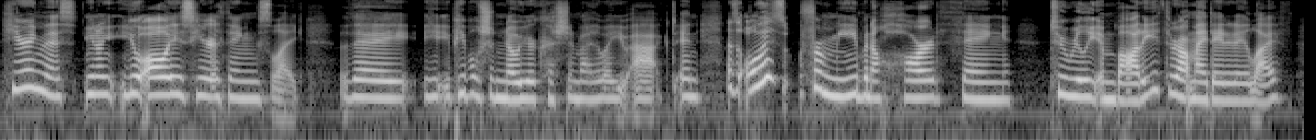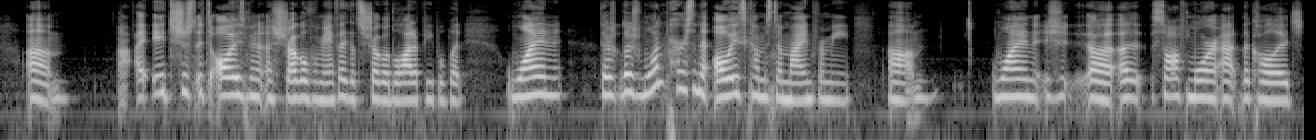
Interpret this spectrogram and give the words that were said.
hearing this, you know, you always hear things like they y- people should know you're Christian by the way you act. And that's always for me been a hard thing to really embody throughout my day-to-day life. Um I, it's just it's always been a struggle for me. I feel like it's struggled with a lot of people, but one there's there's one person that always comes to mind for me. Um one uh, a sophomore at the college,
